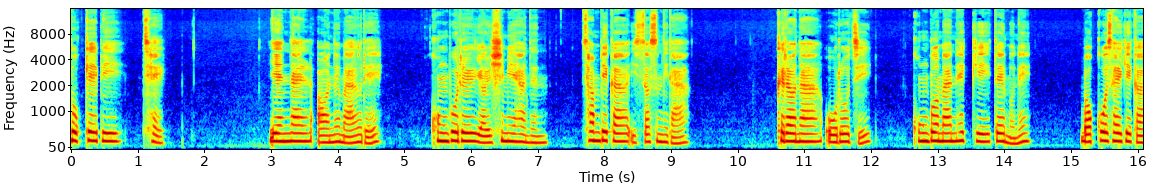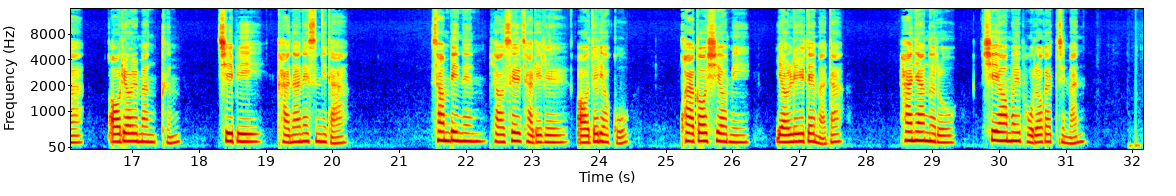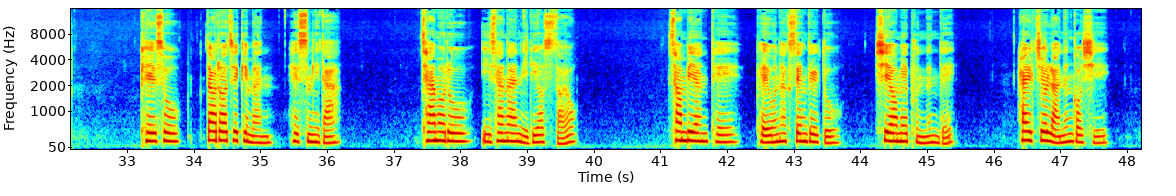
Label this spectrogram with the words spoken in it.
도깨비 책 옛날 어느 마을에 공부를 열심히 하는 선비가 있었습니다. 그러나 오로지 공부만 했기 때문에 먹고 살기가 어려울 만큼 집이 가난했습니다. 선비는 벼슬 자리를 얻으려고 과거 시험이 열릴 때마다 한양으로 시험을 보러 갔지만 계속 떨어지기만 했습니다. 참으로 이상한 일이었어요. 선비한테 배운 학생들도 시험에 붙는데 할 줄 아는 것이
